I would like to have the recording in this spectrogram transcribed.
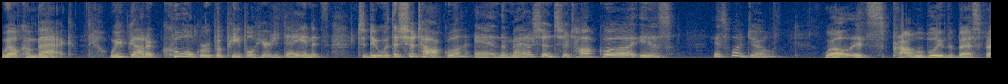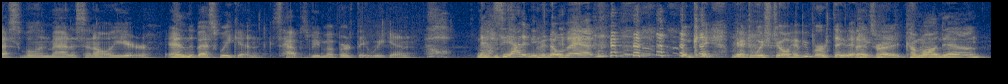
Welcome back. We've got a cool group of people here today, and it's to do with the Chautauqua. And the Madison Chautauqua is is what, Joe? Well, it's probably the best festival in Madison all year, and the best weekend. It happens to be my birthday weekend. Now, see, I didn't even know that. okay, we have to wish Joe a happy birthday. That That's weekend. right. Come on down,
